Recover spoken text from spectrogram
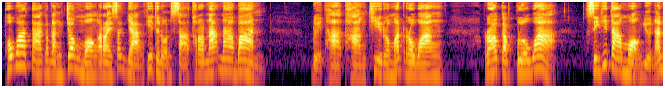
เพราะว่าตากำลังจ้องมองอะไรสักอย่างที่ถนนสาธารณะหน้าบ้าน ด้วยท่าทางที่ระมัดระวังราวกับกลัวว่าสิ่งที่ตามองอยู่นั้น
